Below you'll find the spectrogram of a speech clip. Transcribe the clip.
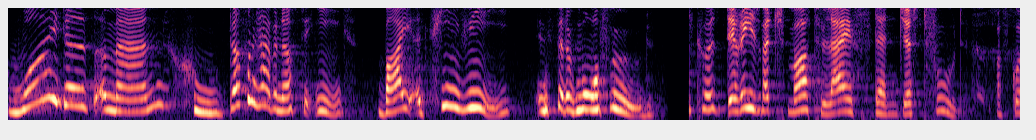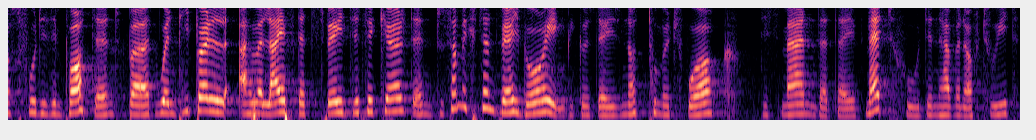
Why does a man who doesn't have enough to eat buy a TV instead of more food? Because there is much more to life than just food. Of course, food is important, but when people have a life that's very difficult and to some extent very boring because there is not too much work, this man that I met who didn't have enough to eat,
